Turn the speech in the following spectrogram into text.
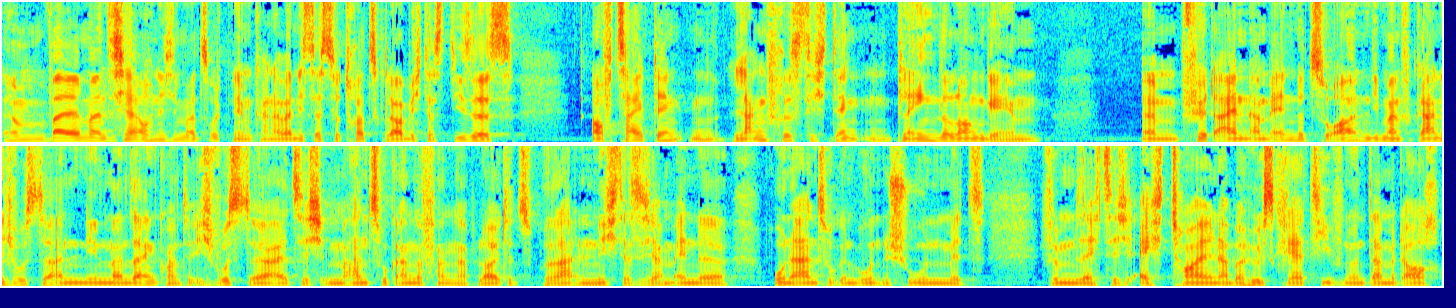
ähm, weil man sich ja auch nicht immer zurücknehmen kann. Aber nichtsdestotrotz glaube ich, dass dieses auf Zeit denken, langfristig denken, playing the long game ähm, führt einen am Ende zu Orten, die man gar nicht wusste, an denen man sein konnte. Ich wusste, als ich im Anzug angefangen habe, Leute zu beraten, nicht, dass ich am Ende ohne Anzug in bunten Schuhen mit 65 echt tollen, aber höchst kreativen und damit auch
